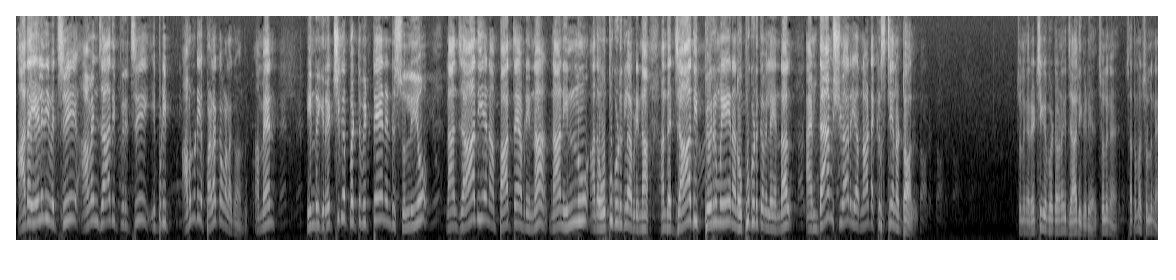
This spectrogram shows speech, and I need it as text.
அதை எழுதி வச்சு அவன் ஜாதி பிரித்து இப்படி அவனுடைய பழக்க வழக்கம் அது. அமேன் இன்றைக்கு ரட்சிக்கப்பட்டு விட்டேன் என்று சொல்லியும் நான் ஜாதியை நான் பார்த்தேன் அப்படின்னா நான் இன்னும் அதை ஒப்பு கொடுக்கல அப்படின்னா அந்த ஜாதி பெருமையை நான் ஒப்பு கொடுக்கவில்லை என்றால் I am damn sure you are not a Christian at all சொல்லுங்க ரட்சிக்கப்பட்டவனுக்கு ஜாதி கிடையாது. சொல்லுங்க சத்தமா சொல்லுங்க.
